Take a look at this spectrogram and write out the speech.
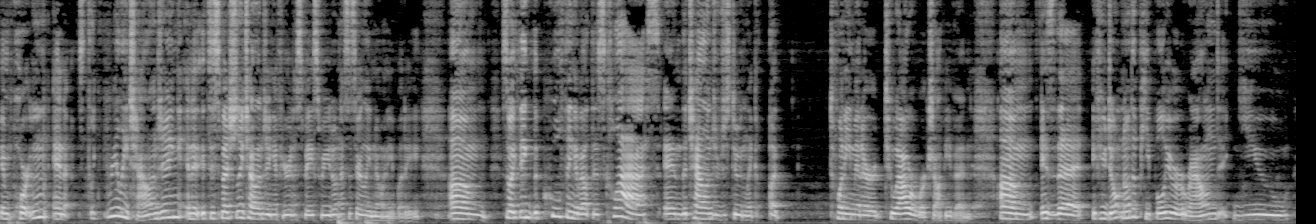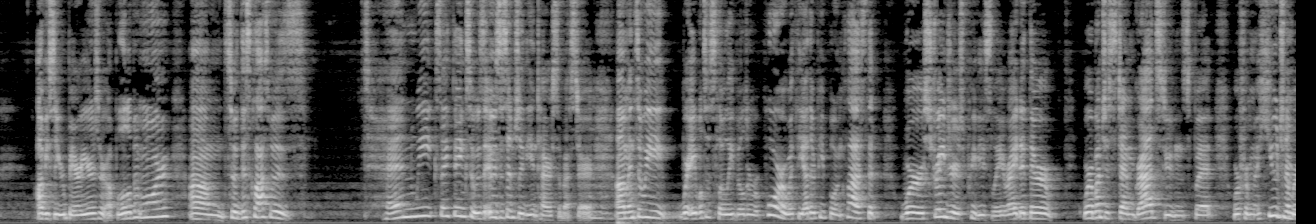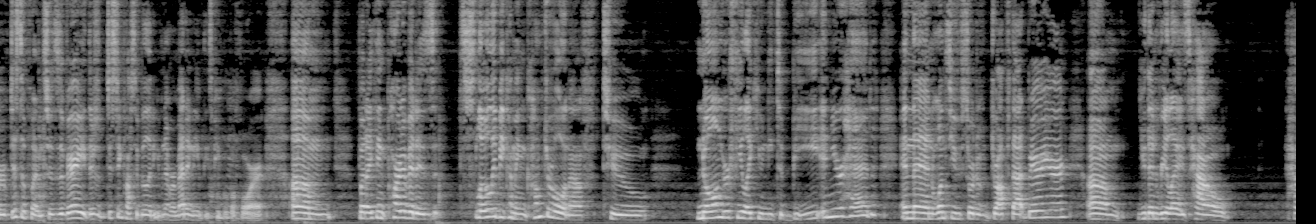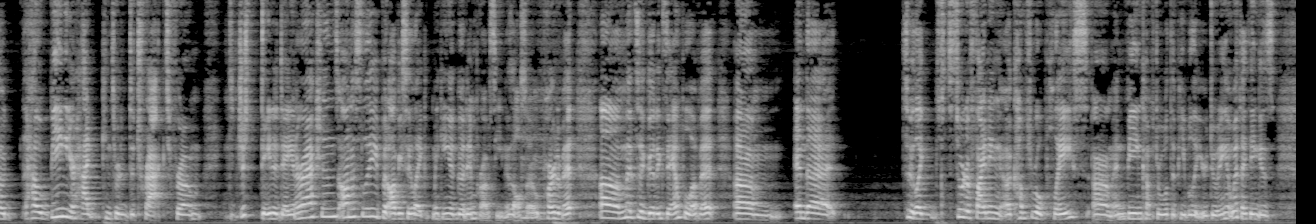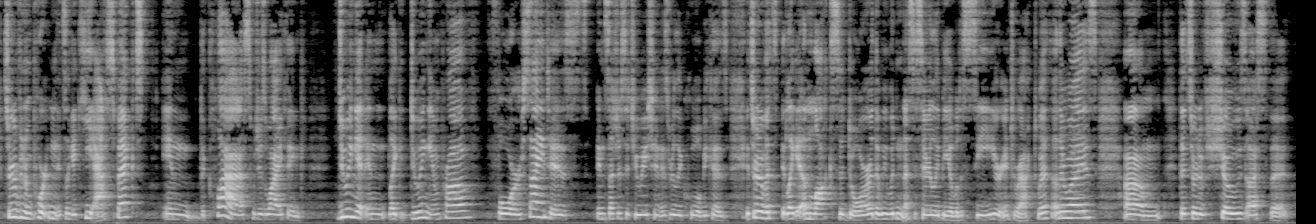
important and like really challenging and it's especially challenging if you're in a space where you don't necessarily know anybody um, so i think the cool thing about this class and the challenge of just doing like a 20 minute or two hour workshop even um, is that if you don't know the people you're around you obviously your barriers are up a little bit more. Um, so this class was 10 weeks i think. So it was, it was essentially the entire semester. Um, and so we were able to slowly build a rapport with the other people in class that were strangers previously right? There we're a bunch of STEM grad students, but we're from a huge number of disciplines. So there's a very there's a distinct possibility you've never met any of these people before. Um, but I think part of it is slowly becoming comfortable enough to no longer feel like you need to be in your head. And then once you've sort of dropped that barrier, um, you then realize how how how being in your head can sort of detract from just day-to-day interactions honestly but obviously like making a good improv scene is also part of it. Um it's a good example of it. Um and that so like sort of finding a comfortable place um, and being comfortable with the people that you're doing it with i think is sort of an important it's like a key aspect in the class which is why i think doing it in like doing improv for scientists in such a situation is really cool because it sort of it, like it unlocks a door that we wouldn't necessarily be able to see or interact with otherwise um, that sort of shows us that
